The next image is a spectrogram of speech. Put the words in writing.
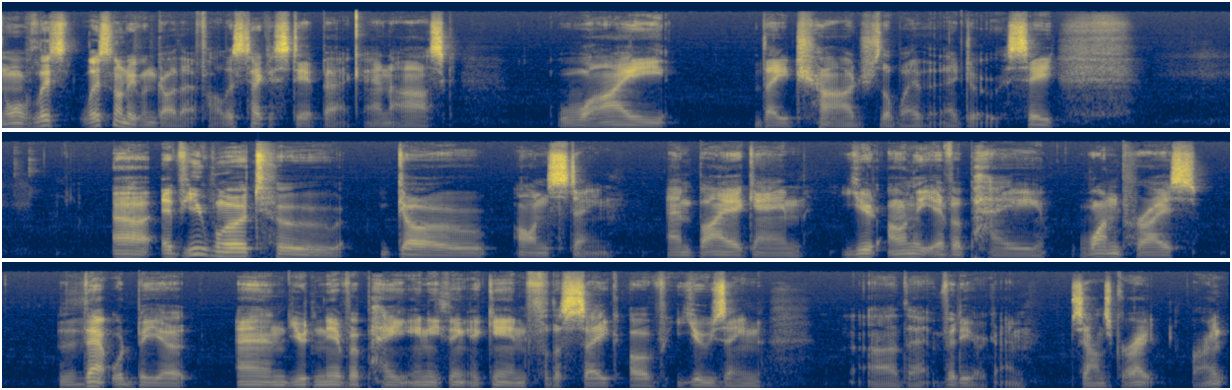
well, let's let's not even go that far. Let's take a step back and ask why they charge the way that they do. See, uh, if you were to go on Steam and buy a game, you'd only ever pay one price. That would be it, and you'd never pay anything again for the sake of using uh, that video game. Sounds great, right?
